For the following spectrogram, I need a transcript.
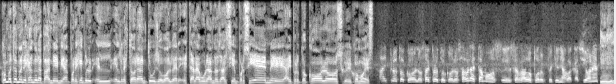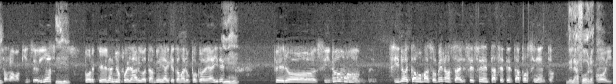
¿Cómo está manejando la pandemia? Por ejemplo, el, el restaurante tuyo, Volver, ¿está laburando ya al 100%? Eh, ¿Hay protocolos? Eh, ¿Cómo es? Hay protocolos, hay protocolos. Ahora estamos cerrados por pequeñas vacaciones, cerramos 15 días, porque el año fue largo también y hay que tomar un poco de aire pero si no, si no estamos más o menos al 60-70%. Del aforo. Hoy.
